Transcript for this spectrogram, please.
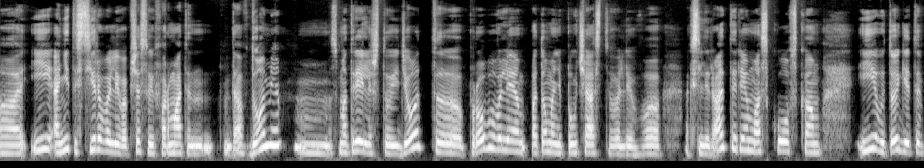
А, и они тестировали вообще свои форматы да, в доме, смотрели, что идет, э, пробовали. Потом они поучаствовали в акселераторе московском. И в итоге это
